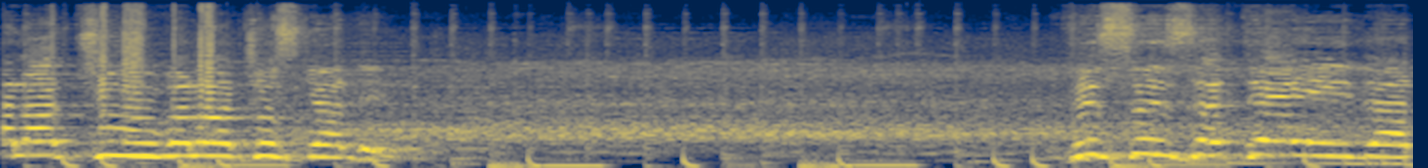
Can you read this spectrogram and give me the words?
Balachos Gandhi. This is a day that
